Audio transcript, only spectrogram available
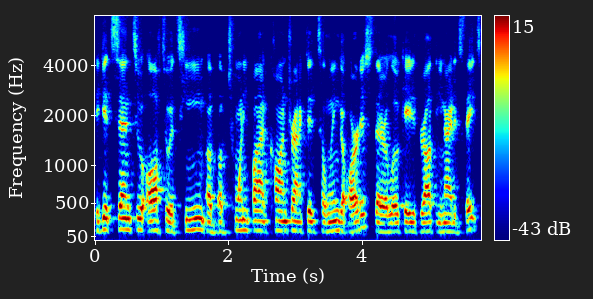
it gets sent to off to a team of, of 25 contracted Tellinga artists that are located throughout the United States.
